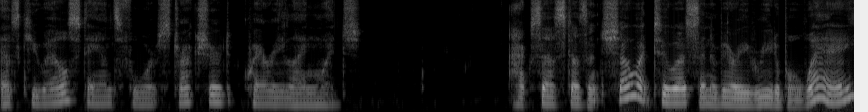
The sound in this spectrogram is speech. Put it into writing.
SQL stands for Structured Query Language. Access doesn't show it to us in a very readable way,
